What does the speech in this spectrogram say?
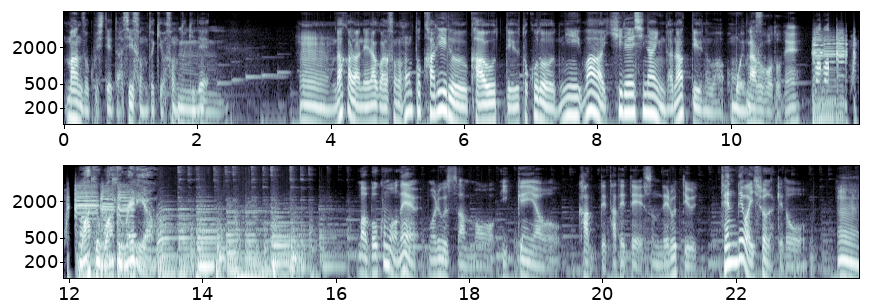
満足してたしその時はその時で、うん、だからねだからその本当借りる買うっていうところには比例しないんだなっていうのは思います。なるほどね Waku Waku Radio. まあ僕もね森口さんも一軒家を買って建てて住んでるっていう点では一緒だけどうん。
